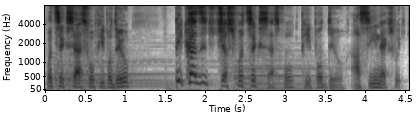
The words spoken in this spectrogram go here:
what successful people do because it's just what successful people do. I'll see you next week.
